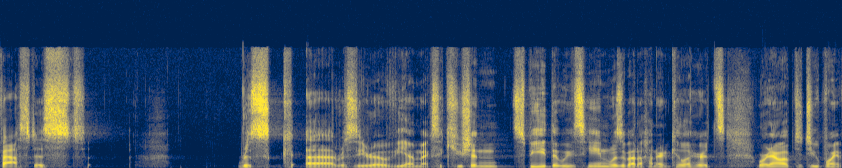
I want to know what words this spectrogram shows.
fastest RISC, uh, RISC-0 VM execution speed that we've seen was about 100 kilohertz. We're now up to 2.5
